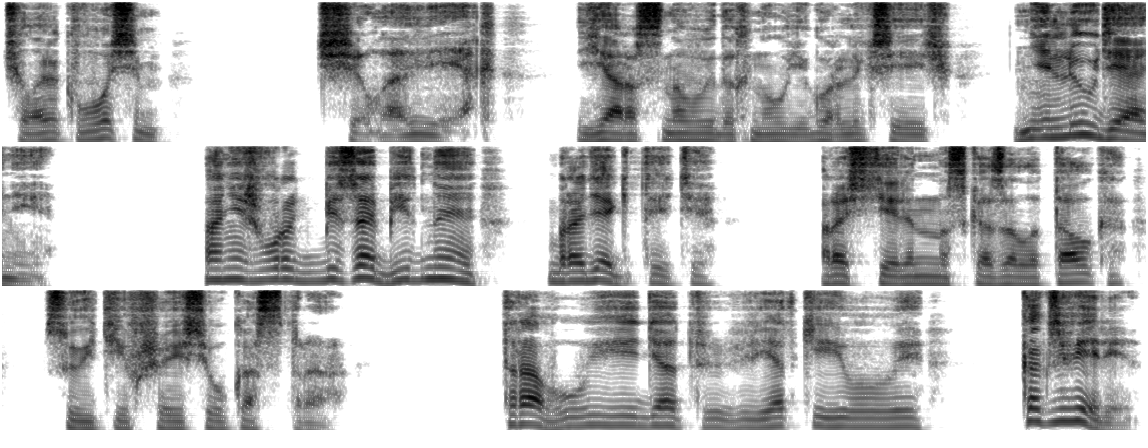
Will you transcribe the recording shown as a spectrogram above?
Человек восемь». «Человек!» — яростно выдохнул Егор Алексеевич. «Не люди они!» «Они же вроде безобидные, бродяги-то эти», — растерянно сказала Талка, суетившаяся у костра. «Траву едят, ветки ивовые, как звери».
